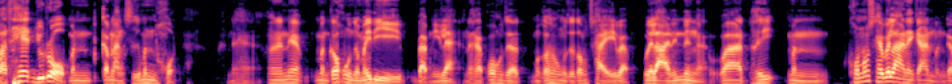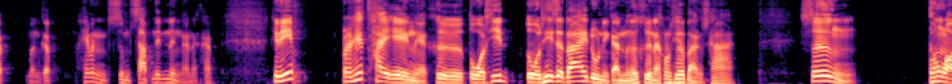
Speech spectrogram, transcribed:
ประเทศยุโรปมันกำลังซื้อมันหดอะนะฮะเพราะฉะนั้นเนี่ยมันก็คงจะไม่ดีแบบนี้แหละนะครับก็คงจะมันก็คงจะต้องใช้แบบเวลานิดนึงอะว่าเฮ้ยมันคงต้องใช้เวลาในการเหมือนกับเหมือนกับให้มันซึมซับนิดนึงอะนะครับ ทีนี้ ประเทศไทยเองเนี่ยคือตัวที่ตัวที่จะได้ดูอีกอันหนึ่งก็คือนักท่องเที่ยวต่างชาติ ซึ่งต้องรอ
